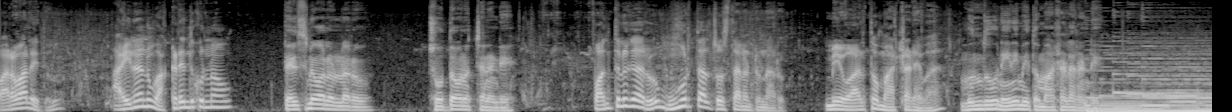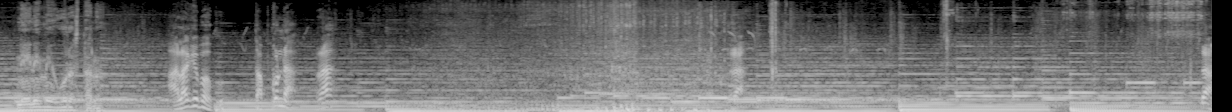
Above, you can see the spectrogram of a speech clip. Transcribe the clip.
పర్వాలేదు. అయినా నువ్వు అక్కడెందుకున్నావు? తెలిసిన వాళ్ళు ఉన్నారు. చూద్దామని వచ్చానండి. పంతులు గారు ముహూర్తాలు చూస్తానంటున్నారు. మీ వాళ్ళతో మాట్లాడేవా? ముందు నేనే మీతో మాట్లాడాలండి. నేనే మీ ఊరొస్తాను. అలాగే బాబు. తప్పకుండా. రా. రా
